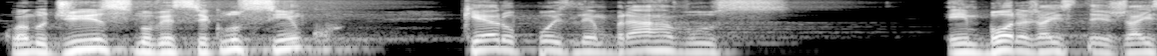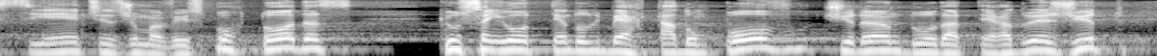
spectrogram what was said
Quando diz no versículo 5: Quero, pois, lembrar-vos embora já estejais cientes de uma vez por todas, que o Senhor, tendo libertado um povo, tirando-o da terra do Egito,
